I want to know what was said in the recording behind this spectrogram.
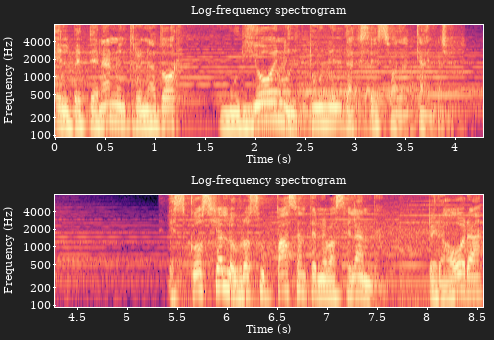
el veterano entrenador murió en el túnel de acceso a la cancha. Escocia logró su paz ante Nueva Zelanda, pero ahora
